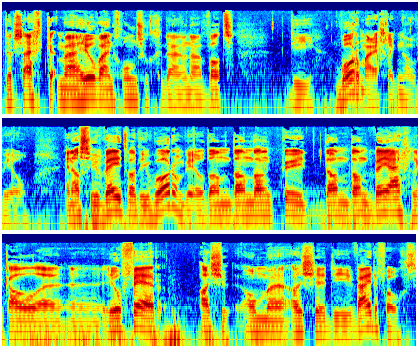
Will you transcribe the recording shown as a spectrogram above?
Er is eigenlijk maar heel weinig onderzoek gedaan naar wat die worm eigenlijk nou wil. En als je weet wat die worm wil, dan, dan, dan, kun je, dan, dan ben je eigenlijk al uh, uh, heel ver als je, om, als je die weidevogels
